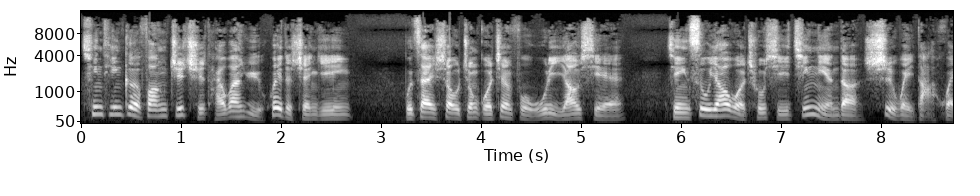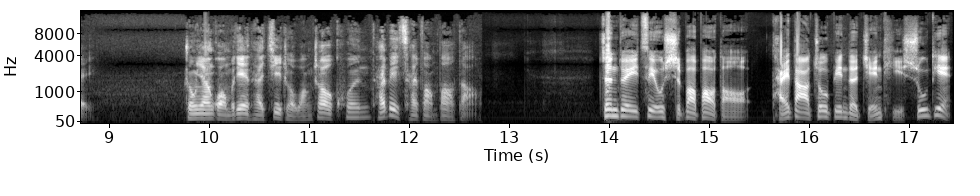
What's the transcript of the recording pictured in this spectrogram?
倾听各方支持台湾与会的声音，不再受中国政府无理要挟，紧速邀我出席今年的世卫大会。中央广播电台记者王兆坤台北采访报道。针对自由时报报道，台大周边的简体书店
